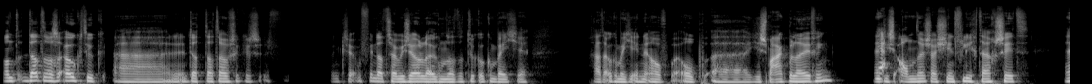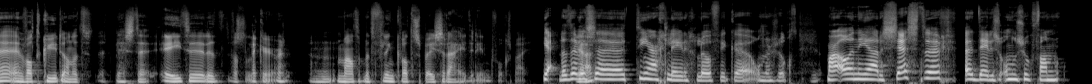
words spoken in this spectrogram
Want dat was ook natuurlijk, dat, dat hoofdstuk is, ik vind dat sowieso leuk, omdat het natuurlijk ook een beetje, gaat ook een beetje in op, op eh, je smaakbeleving. Het Ja. is anders als je in het vliegtuig zit. Hè, en wat kun je dan het, het beste eten? Dat was lekker een maaltijd met flink wat specerijen erin, volgens mij. Ja, dat hebben Ja? ze eh, tien jaar geleden, geloof ik, eh, onderzocht. Ja. Maar al in de jaren zestig deden ze onderzoek van...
